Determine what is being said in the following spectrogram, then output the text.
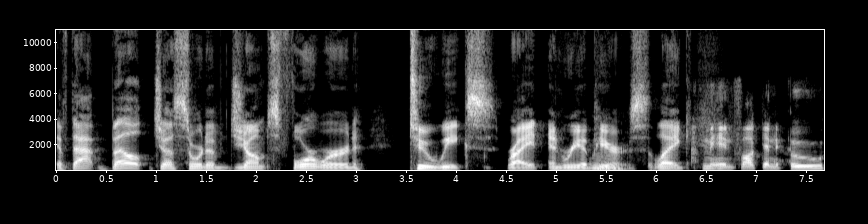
if that belt just sort of jumps forward two weeks, right, and mm. reappears. Like, I mean, fucking who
